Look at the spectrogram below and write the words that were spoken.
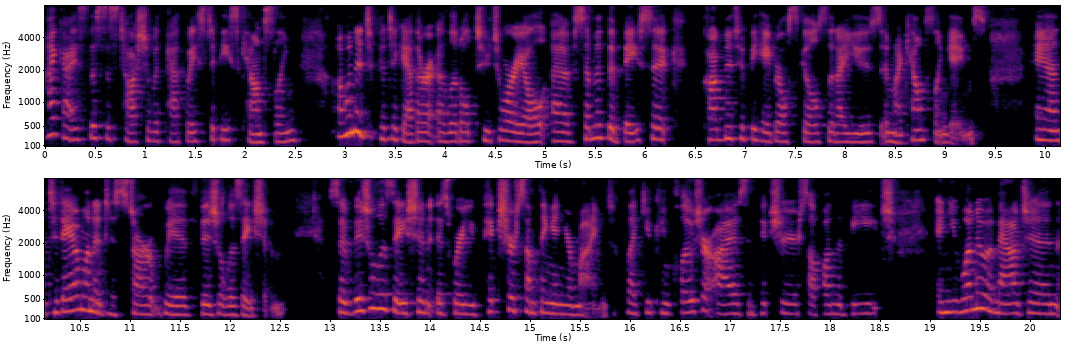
Hi guys, this is Tasha with Pathways to Peace Counseling. I wanted to put together a little tutorial of some of the basic cognitive behavioral skills that I use in my counseling games. And today I wanted to start with visualization. So, visualization is where you picture something in your mind. Like you can close your eyes and picture yourself on the beach, and you want to imagine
